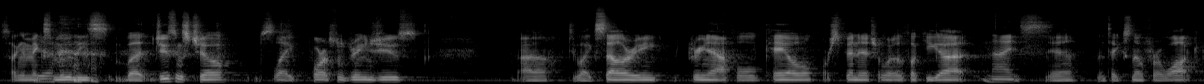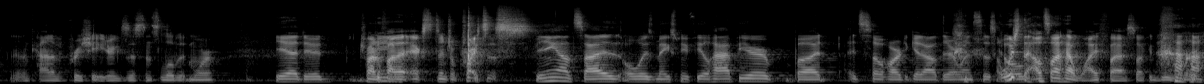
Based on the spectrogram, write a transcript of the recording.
so I can make Yeah. smoothies. but juicing's chill. Just like pour up some green juice. Uh, do like celery, green apple, kale, or spinach, or whatever the fuck you got. nice. Yeah, and take Snow for a walk, and kind of appreciate your existence a little bit more. Yeah, dude. Trying to find that existential crisis. Being outside always makes me feel happier, but it's so hard to get out there when it's this I cold. wish the outside had Wi-Fi so I could do work.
